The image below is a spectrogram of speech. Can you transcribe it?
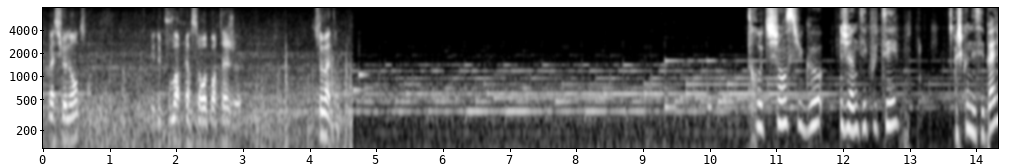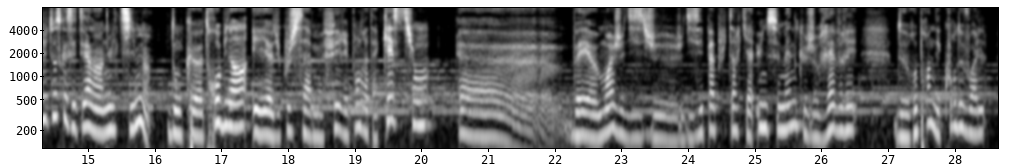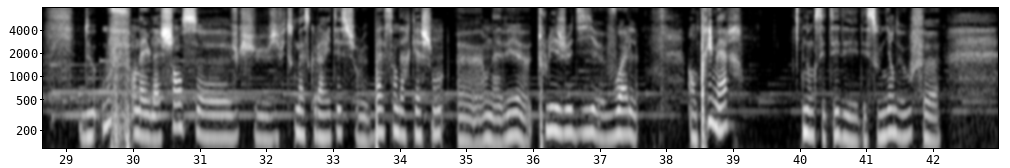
passionnante et de pouvoir faire ce reportage euh, ce matin. Trop de chance Hugo, je viens de t'écouter. Je connaissais pas du tout ce que c'était un ultime, donc euh, trop bien et euh, du coup ça me fait répondre à ta question euh, ben, euh, moi, je, dis, je, disais pas plus tard qu'il y a une semaine que je rêverais de reprendre des cours de voile. De ouf, on a eu la chance, euh, vu que j'ai fait toute ma scolarité sur le bassin d'Arcachon, euh, on avait tous les jeudis voile en primaire. Donc c'était des, des, souvenirs de ouf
